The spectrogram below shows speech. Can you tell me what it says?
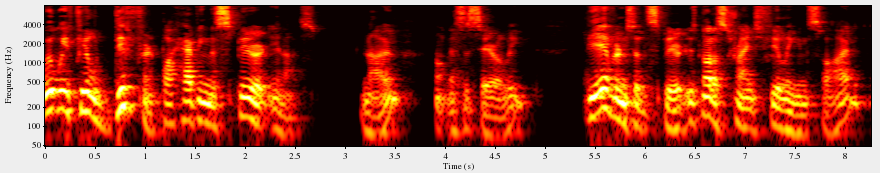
Will we feel different by having the Spirit in us? No, not necessarily. The evidence of the Spirit is not a strange feeling inside,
